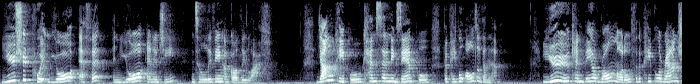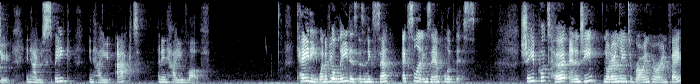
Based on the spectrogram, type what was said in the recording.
You should put your effort and your energy into living a godly life. Young people can set an example for people older than them. You can be a role model for the people around you in how you speak, in how you act, and in how you love. Katie, one of your leaders, is an exact, excellent example of this. She puts her energy not only into growing her own faith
